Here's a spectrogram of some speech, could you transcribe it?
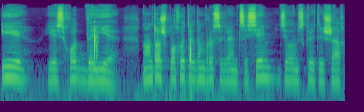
И есть ход DE. Но он тоже плохой, тогда мы просто играем c7, делаем скрытый шаг.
